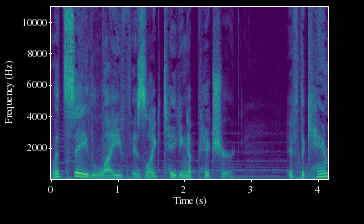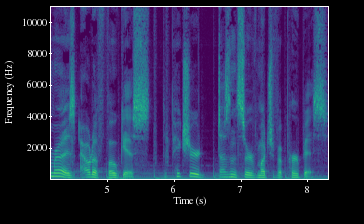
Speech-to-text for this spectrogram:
Let's say life is like taking a picture. If the camera is out of focus, the picture doesn't serve much of a purpose.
